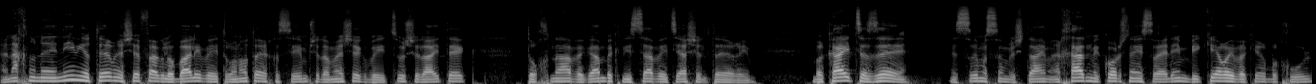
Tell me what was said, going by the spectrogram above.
אנחנו נהנים יותר מהשפע הגלובלי והיתרונות היחסיים של המשק בייצוא של הייטק, תוכנה וגם בכניסה ויציאה של תיירים. בקיץ הזה, 2022, אחד מכל שני ישראלים ביקר או יבקר בחו"ל,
